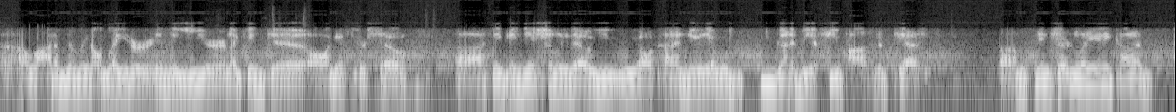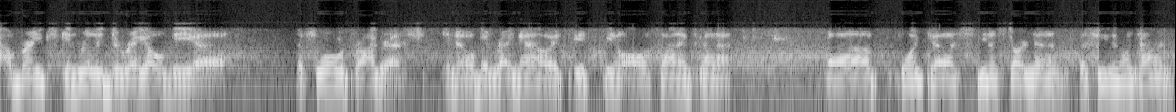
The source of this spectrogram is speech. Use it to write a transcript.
a lot of them, you know, later in the year, like into August or so. Uh, I think initially, though, you, we all kind of knew there were going to be a few positive tests. Um, and certainly any kind of outbreaks can really derail the uh, the forward progress, you know. But right now, it, it you know all signs kind of uh, point to us, you know, starting a, a season on time.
